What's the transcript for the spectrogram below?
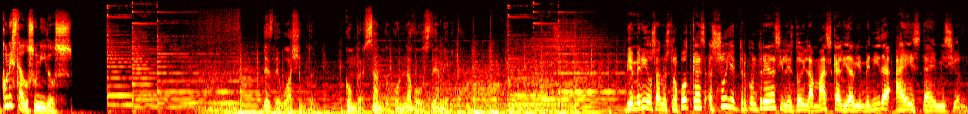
con Estados Unidos. Desde Washington, conversando con la voz de América. Bienvenidos a nuestro podcast, soy Héctor Contreras y les doy la más cálida bienvenida a esta emisión.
